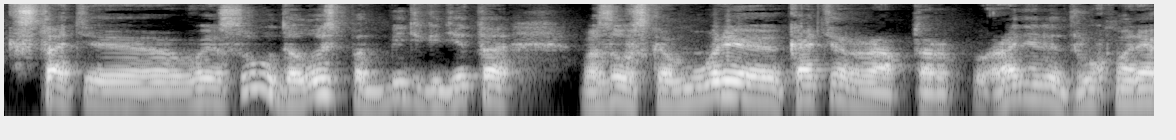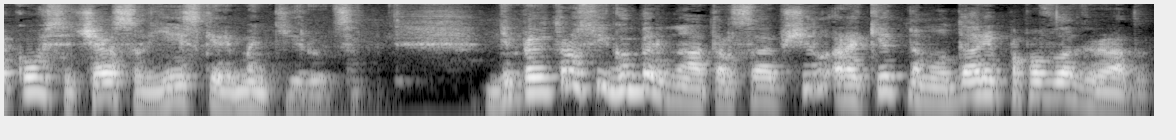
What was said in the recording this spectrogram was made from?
Кстати, ВСУ удалось подбить где-то в Азовском море катер «Раптор». Ранили двух моряков, сейчас в Ейске ремонтируется. Днепропетровский губернатор сообщил о ракетном ударе по Павлограду.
